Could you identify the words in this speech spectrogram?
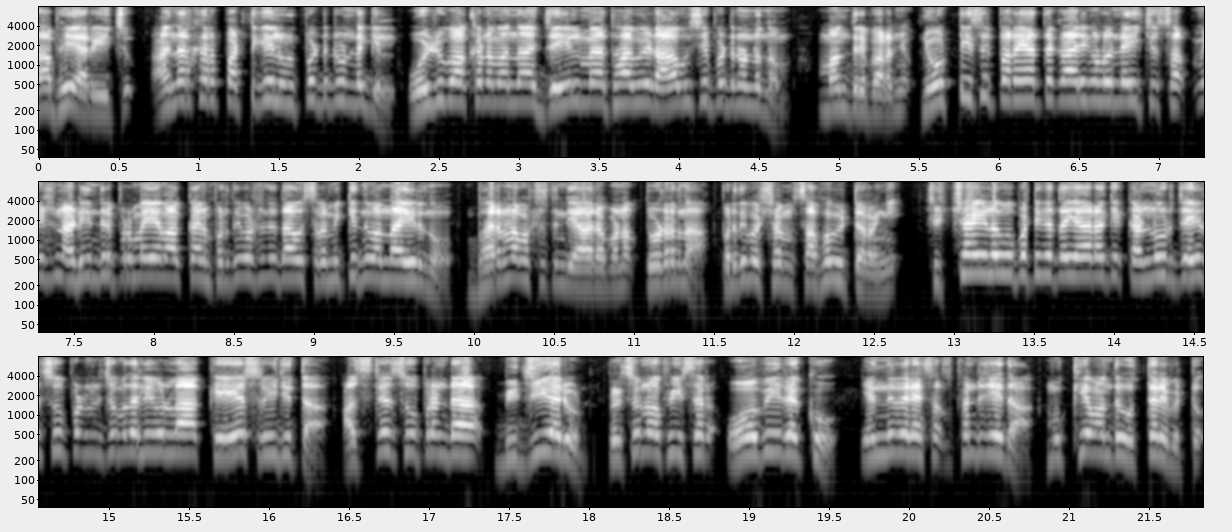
സഭയെ അറിയിച്ചു. അനർഹർ പട്ടികയിൽ ഉൾപ്പെട്ടിട്ടുണ്ടെങ്കിൽ ഒഴിവാക്കണമെന്ന് ജയിൽ മേധാവിയുടെ ആവശ്യപ്പെട്ടിട്ടുണ്ടെന്നും മന്ത്രി പറഞ്ഞു. നോട്ടീസിൽ പറയാത്ത കാര്യങ്ങൾ ഉന്നയിച്ച് സബ്മിഷൻ അടിയന്തര പ്രമേയമാക്കാൻ പ്രതിപക്ഷ നേതാവ് ശ്രമിക്കുന്നുവെന്നായിരുന്നു ഭരണപക്ഷത്തിന്റെ ആരോപണം. തുടർന്ന് പ്രതിപക്ഷം സഭ വിട്ടിറങ്ങി. ശിക്ഷാ ഇളവ് പട്ടിക തയ്യാറാക്കി കണ്ണൂർ ജയിൽ സൂപ്രണ്ട് ചുമതലയുള്ള K S Sreejith assistant superintendent Biji Arun prison officer O V Raghu എന്നിവരെ സസ്പെൻഡ് ചെയ്ത മുഖ്യമന്ത്രി ഉത്തരവിട്ടു.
